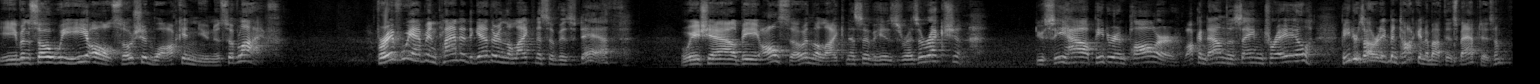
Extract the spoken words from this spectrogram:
even so we also should walk in newness of life. For if we have been planted together in the likeness of his death, we shall be also in the likeness of his resurrection. Do you see how Peter and Paul are walking down the same trail? Peter's already been talking about this baptism.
